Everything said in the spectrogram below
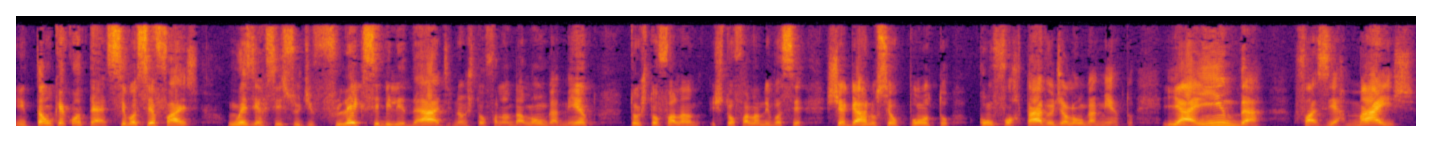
Então o que acontece? Se você faz um exercício de flexibilidade, não estou falando alongamento, estou falando, estou falando em você chegar no seu ponto confortável de alongamento e ainda fazer mais,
